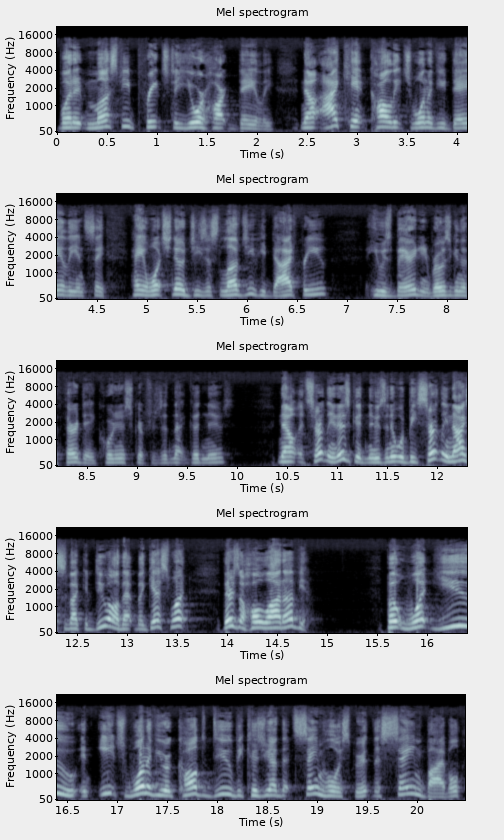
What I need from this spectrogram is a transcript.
but it must be preached to your heart daily. Now, I can't call each one of you daily and say, hey, I want you to know Jesus loved you, He died for you, He was buried, and He rose again the third day, according to Scriptures. Isn't that good news? Now, it certainly it is good news, and it would be certainly nice if I could do all that, but guess what? There's a whole lot of you. But what you and each one of you are called to do because you have that same Holy Spirit, the same Bible,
